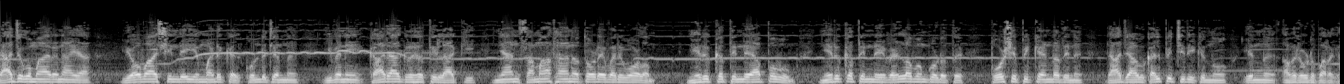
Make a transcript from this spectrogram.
രാജകുമാരനായ യോവാഷിന്റെയും അടുക്കൽ കൊണ്ടുചെന്ന് ഇവനെ കാരാഗൃഹത്തിലാക്കി ഞാൻ സമാധാനത്തോടെ വരുവോളം. ഞെരുക്കത്തിന്റെ അപ്പവും ഞെരുക്കത്തിന്റെ വെള്ളവും കൊടുത്ത് പോഷിപ്പിക്കേണ്ടതിന് രാജാവ് കൽപ്പിച്ചിരിക്കുന്നു എന്ന് അവരോട് പറക.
